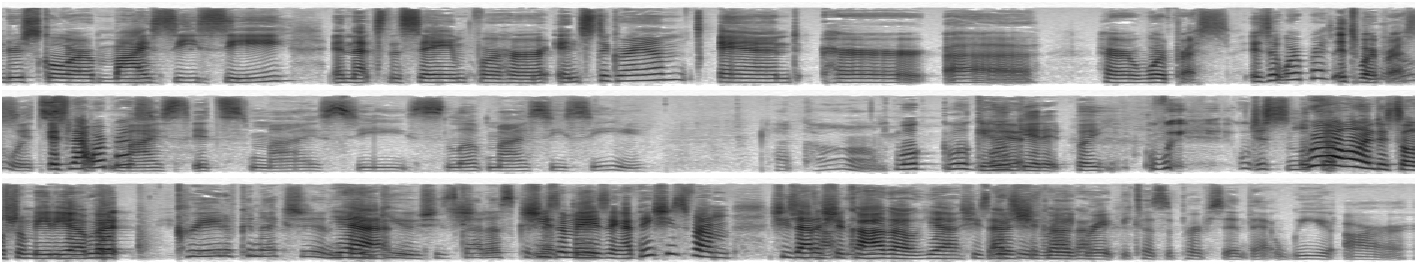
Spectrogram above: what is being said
underscore mycc, and that's the same for her Instagram and her uh, her WordPress. Is it WordPress? It's WordPress. No, it's, not WordPress. My, it's my c love my cc dot com. we'll we'll get We'll it. get it, but We, just look we're up all into social media, We're- but creative connection. Yeah. Thank you. She's got us. Connected, she's amazing. I think she's from she's out of Chicago. Yeah, she's out which of is Chicago. really great because the person that we are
